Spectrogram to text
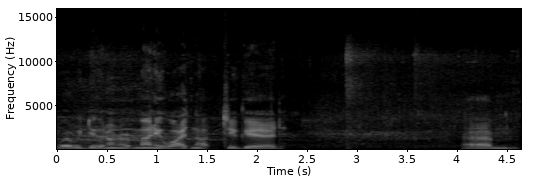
What are we doing on our money wise? Not too good. Um,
